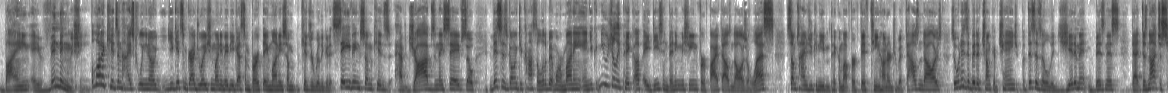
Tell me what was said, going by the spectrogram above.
buying a vending machine. A lot of kids in high school, you know, you get some graduation money, maybe you got some birthday money. Some kids are really good at saving, some kids have jobs and they save. So this is going to cost a little bit more money, and you can usually pick up a decent vending machine for $5,000 or less. Sometimes you can even pick them up for $1,500 to $1,000. So it is a bit of chunk of change, but this is a legitimate business that does not just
